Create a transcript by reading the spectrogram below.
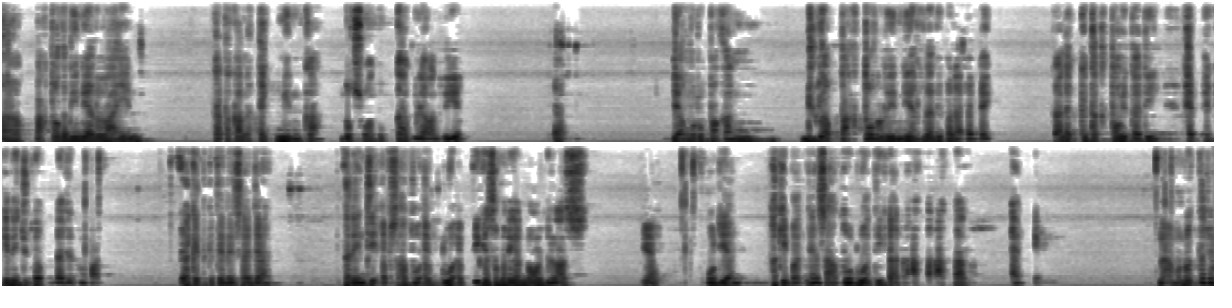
uh, faktor linear lain katakanlah x min k untuk suatu k bilangan real ya, yang merupakan juga faktor linear daripada efek karena kita ketahui tadi efek ini juga berderajat 4 ya kita, lihat saja kita rinci F1, F2, F3 sama dengan 0 jelas ya kemudian Akibatnya 1, 2, 3 adalah akar-akar efek. Nah, menurut teori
